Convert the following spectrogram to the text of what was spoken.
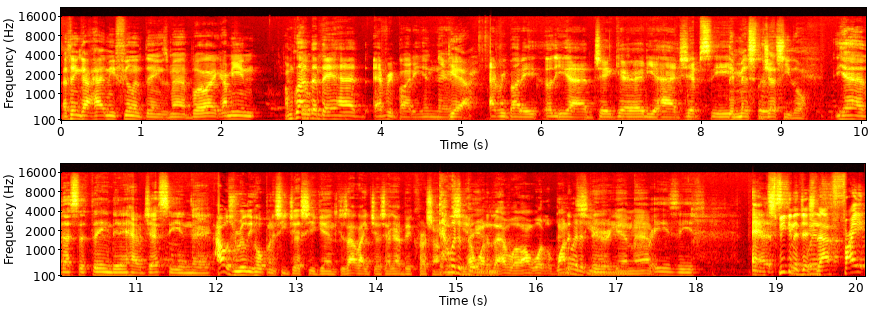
That thing got had me feeling things, man. But like, I mean, I'm glad that they had everybody in there. Yeah. Everybody. You had Jay Garrick, you had Gypsy. they missed Jesse though. Yeah, that's the thing. They didn't have Jesse in there. I was really hoping to see Jesse again because I like Jesse. I got a big crush on That Jesse. would've I been- wanted, to, I wa- I wa- That wanted to see her again, man. Crazy. And That speaking of Jesse, that fight,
